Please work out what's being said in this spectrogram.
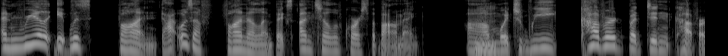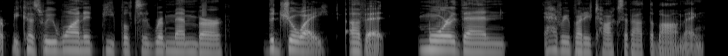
And really, it was fun. That was a fun Olympics until, of course, the bombing, um, which we covered but didn't cover because we wanted people to remember the joy of it more than everybody talks about the bombing,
